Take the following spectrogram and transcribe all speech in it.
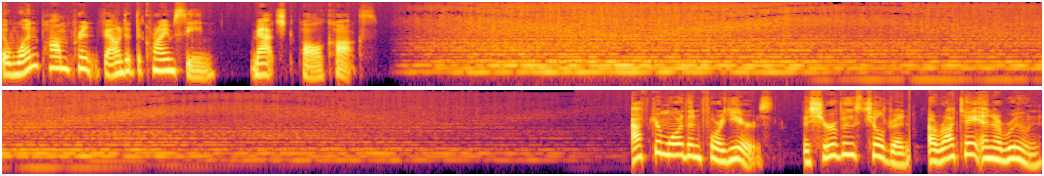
The one palm print found at the crime scene matched Paul Cox. After more than four years, the Chervu's children, Arati and Arun,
